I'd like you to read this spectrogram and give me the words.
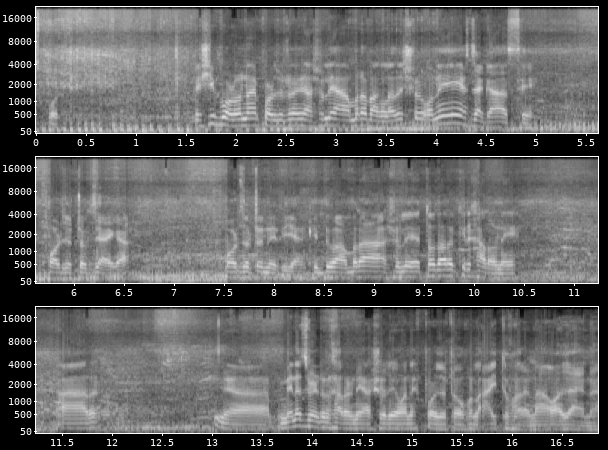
স্পট। বেশি বড় না, পর্যটন, আসলে আমরা বাংলাদেশের অনেক জায়গা আছে, পর্যটক জায়গা। পর্যটন এরিয়া, কিন্তু আমরা আসলে তদারকির কারণে আর ম্যানেজমেন্টের কারণে আসলে অনেক পর্যটক হল আইতে পারে না, আওয়া যায় না।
